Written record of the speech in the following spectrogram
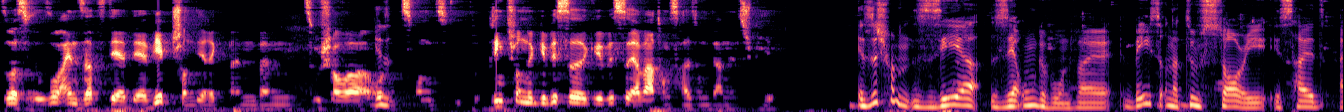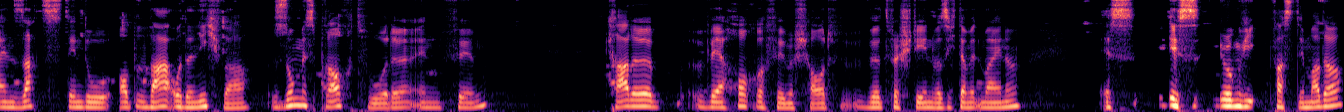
sowas, so ein Satz, der, der wirkt schon direkt beim, beim Zuschauer und, und bringt schon eine gewisse, gewisse Erwartungshaltung dann ins Spiel es ist schon sehr, sehr ungewohnt, weil Based on a True Story ist halt ein Satz, den du, ob wahr oder nicht wahr, so missbraucht wurde in Filmen. Gerade wer Horrorfilme schaut, wird verstehen, was ich damit meine. Es ist irgendwie fast immer da.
